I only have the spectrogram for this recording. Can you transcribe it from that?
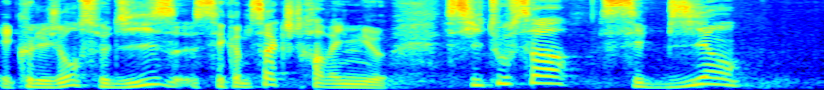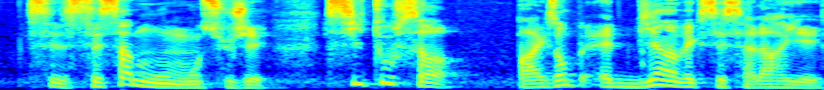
et que les gens se disent c'est comme ça que je travaille mieux. Si tout ça, c'est bien, c'est ça mon, mon, sujet. Si tout ça, par exemple, être bien avec ses salariés.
